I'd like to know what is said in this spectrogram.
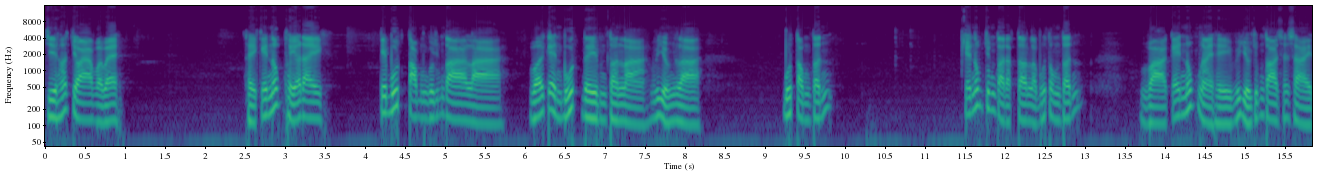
chia hết cho a và b thì cái nút thì ở đây, cái bút tông của chúng ta là, với cái input name tên là, ví dụ như là bút tông tính. Cái nút chúng ta đặt tên là bút tông tính. Và cái nút này thì ví dụ chúng ta sẽ xài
